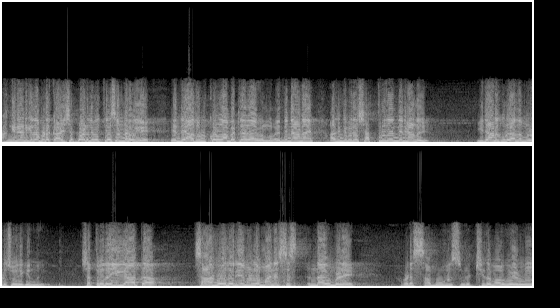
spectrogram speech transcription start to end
അങ്ങനെയാണെങ്കിൽ നമ്മുടെ കാഴ്ചപ്പാടിന് വ്യത്യാസം ഉണ്ടാവില്ലേ? എന്തേ അത് ഉൾക്കൊള്ളാൻ പറ്റാതാകുന്നു. എന്തിനാണ്? അതിന്റെ പേര് ശത്രുത എന്തിനാണ്? ഇതാണ് ഖുർആൻ നമ്മളോട് ചോദിക്കുന്നത്. ശത്രുതയില്ലാത്ത സാഹോദര്യമുള്ള മനസ്സ് ഉണ്ടാകുമ്പോഴേ അവിടെ സമൂഹം സുരക്ഷിതമാവുകയുള്ളൂ.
